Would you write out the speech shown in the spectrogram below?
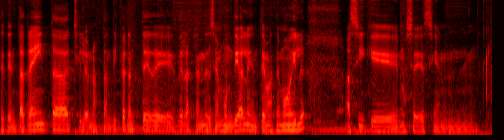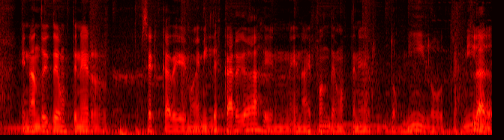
70-30. Chile no es tan diferente de, de las tendencias mundiales en temas de móviles. Así que, no sé, si en, en Android debemos tener cerca de 9.000 descargas, en, en iPhone debemos tener 2.000 o 3.000. Claro.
